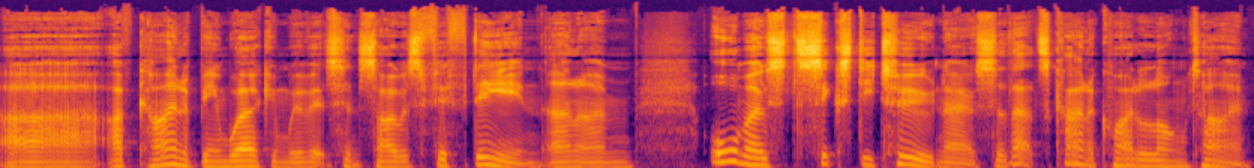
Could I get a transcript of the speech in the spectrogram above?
uh, I've kind of been working with it since I was 15, and I'm almost 62 now, so that's kind of quite a long time.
